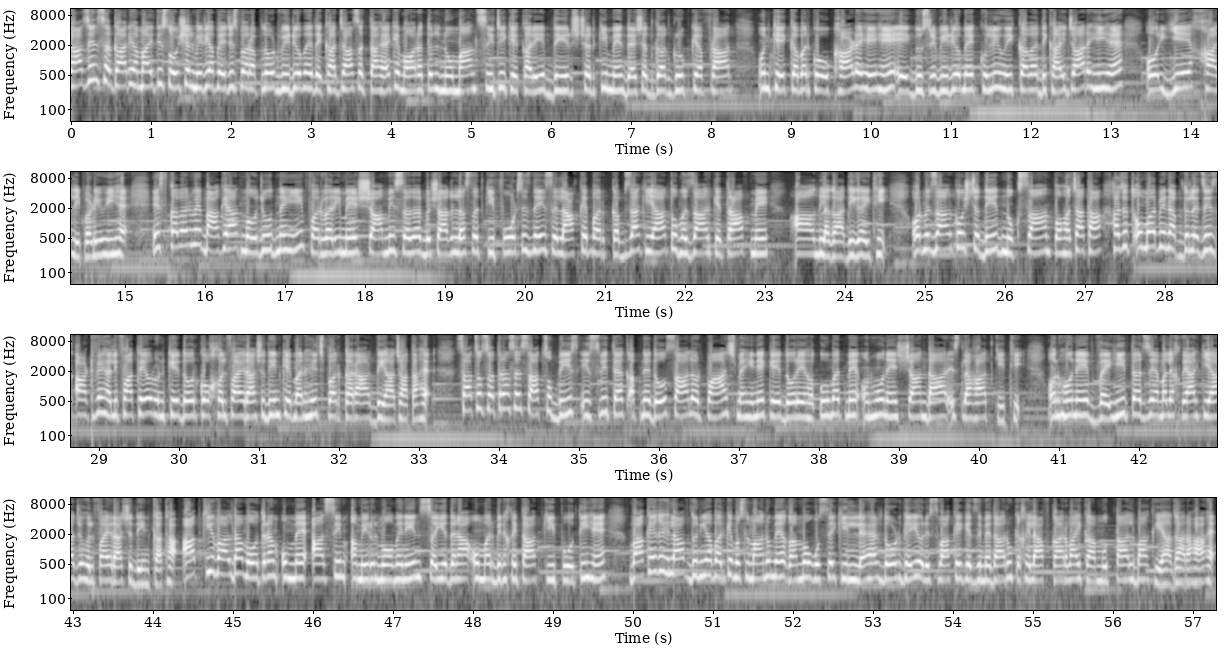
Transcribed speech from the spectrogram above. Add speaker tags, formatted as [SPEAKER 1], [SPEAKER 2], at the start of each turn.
[SPEAKER 1] नाजिन, सरकारी हमायती social media pages पर अपलोड वीडियो में देखा जा सकता है कि मोरतुल नुमान सिटी के करीब देर शर्की में दहशतगर्द ग्रुप के अफराद उनके कबर को उखाड़ रहे हैं। एक दूसरी वीडियो में खुली हुई कबर दिखाई जा रही है और ये खाली पड़ी हुई है। इस कबर में बाकियात मौजूद नहीं। फरवरी में शामी सदर बशार असद की फोर्सेज ने इस इलाके पर कब्जा किया तो मजार के तरफ़ में आग लगा दी गई थी और मजार को शदीद नुकसान पहुँचा था। हज़रत उमर बिन अब्दुल अज़ीज़ आठवें हलीफा थे और दौर को खलफाए राशिदीन के मनहिज पर करार दिया जाता है। 717 से 720 ईस्वी तक अपने दो साल और पाँच महीने के दौरे हुकूमत में उन्होंने शानदार असलाहत की थी। उन्होंने वही तर्ज अमल अख्तियार किया जो हल्फाए राशिदीन का था। आपकी वालदा मोहतरम उम्म आसिम अमीरमिन सैदना उमर बिन खिताब की पोती हैं। वाक़े के खिलाफ दुनिया भर के मुसलमानों में गम गुस्से की लहर दौड़ गई और इस वाक़े के जिम्मेदारों के खिलाफ कार्रवाई का मुतालबा किया जा रहा है।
